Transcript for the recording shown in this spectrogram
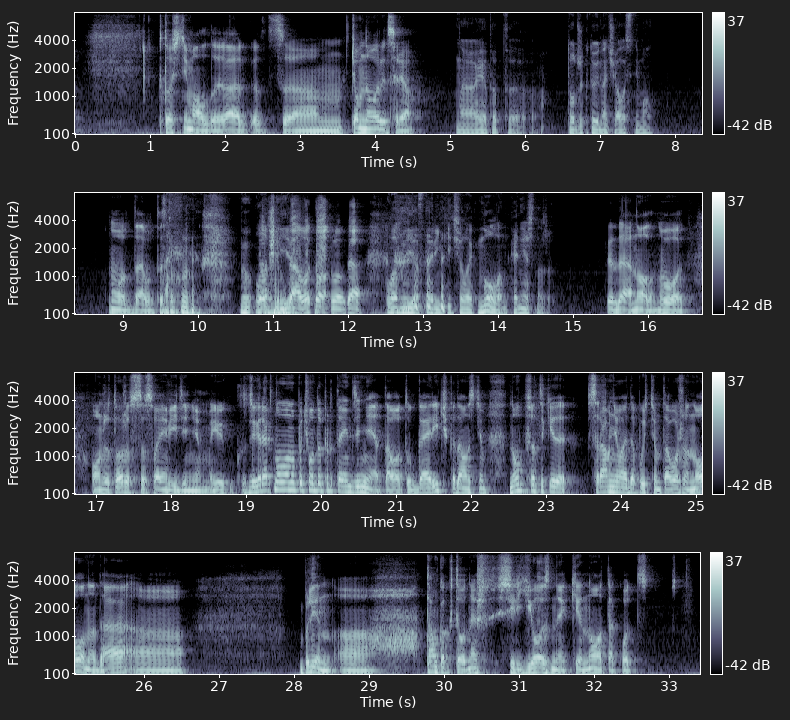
кто снимал а, с, а, Темного рыцаря? А этот, э, тот же, кто и начало снимал. Ну вот, да, вот. Ну, ладно, общем, я... да, вот он, да. Ладно, я старенький человек. Нолан, конечно же. Да, Нолан, вот. Он же тоже со своим видением. И, кстати говоря, к Нолану почему-то претензий нет. А вот у Гая Ричи, когда он с ним... Ну, все-таки сравнивая, допустим, того же Нолана, да... Э, блин... Э, там как-то, знаешь, серьезное кино, так вот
